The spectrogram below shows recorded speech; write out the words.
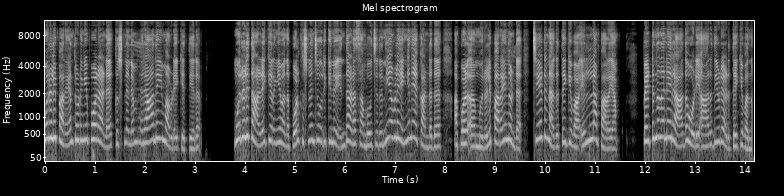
മുരളി പറയാൻ തുടങ്ങിയപ്പോഴാണ് കൃഷ്ണനും രാധയും അവിടേക്ക് എത്തിയത്. മുരളി താഴേക്ക് ഇറങ്ങി വന്നപ്പോൾ കൃഷ്ണൻ ചോദിക്കുന്നു എന്താടാ സംഭവിച്ചത്? നീ അവളെ എങ്ങനെയാ കണ്ടത്? അപ്പോൾ മുരളി പറയുന്നുണ്ട് ചേട്ടൻ അകത്തേക്ക് വാ എല്ലാം പറയാം. പെട്ടെന്ന് തന്നെ രാധ ഓടി ആരതിയുടെ അടുത്തേക്ക് വന്നു.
